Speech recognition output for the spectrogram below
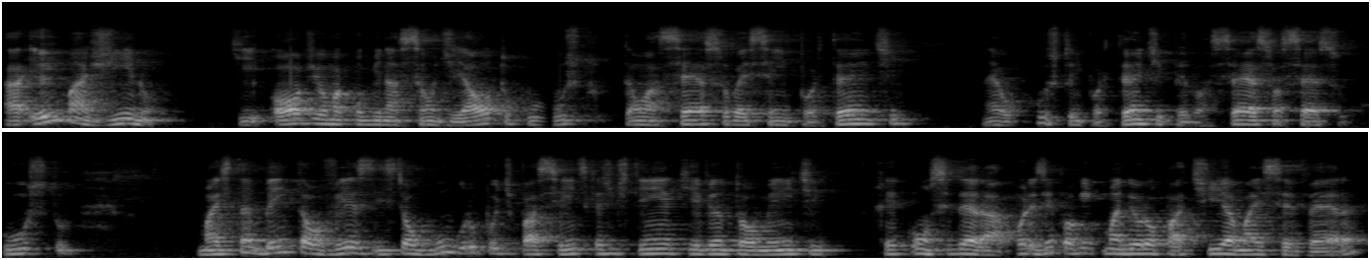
Ah, eu imagino que, óbvio, é uma combinação de alto custo, então acesso vai ser importante, né, o custo é importante pelo acesso, acesso, custo, mas também talvez exista algum grupo de pacientes que a gente tenha que eventualmente reconsiderar. Por exemplo, alguém com uma neuropatia mais severa,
